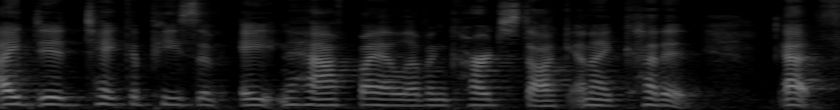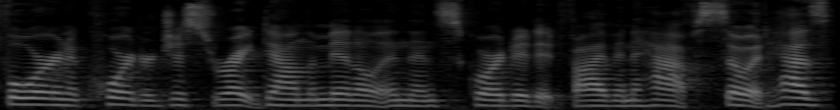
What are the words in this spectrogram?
I did take a piece of eight and a half by 11 cardstock and I cut it at four and a quarter, just right down the middle, and then scored it at five and a half. So it has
